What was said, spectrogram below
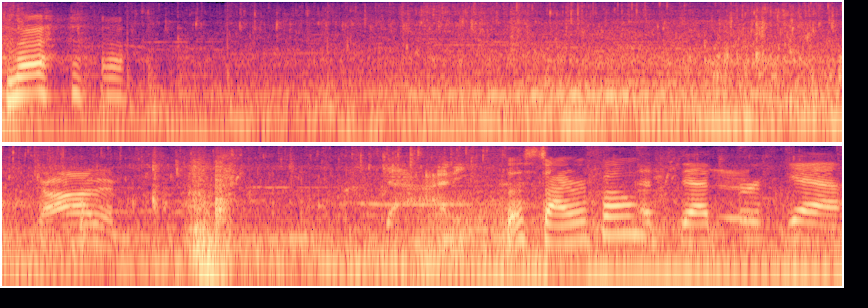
Got him. Got him. The styrofoam? That's Dad's first, yeah.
